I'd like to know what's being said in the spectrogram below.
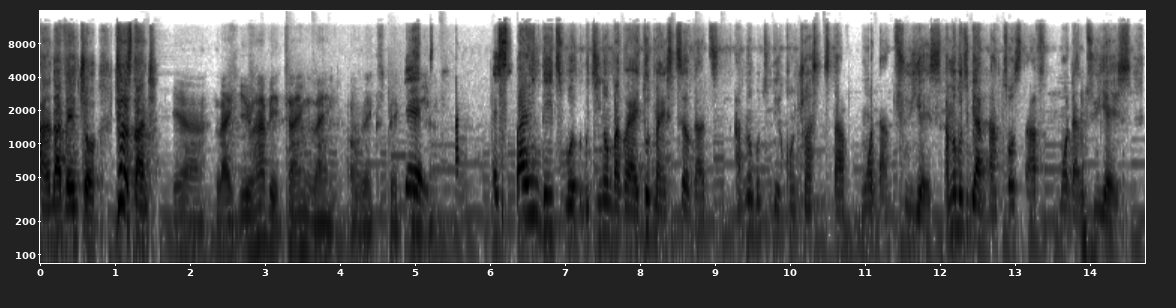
another venture. Do you understand? Yeah, like you have a timeline of expectations. Yes. expiring date wa- with Union Bank, I told myself that I'm not going to be a contract staff more than two years. I'm not going to be an actual staff more than two years.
